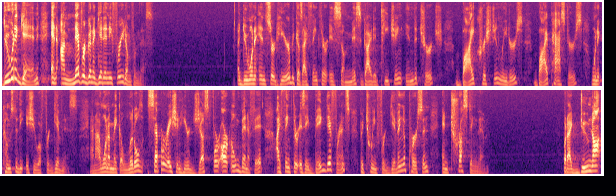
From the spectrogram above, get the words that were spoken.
do it again, and I'm never going to get any freedom from this. I do want to insert here because I think there is some misguided teaching in the church by Christian leaders, by pastors, when it comes to the issue of forgiveness. And I want to make a little separation here just for our own benefit. I think there is a big difference between forgiving a person and trusting them. But I do not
